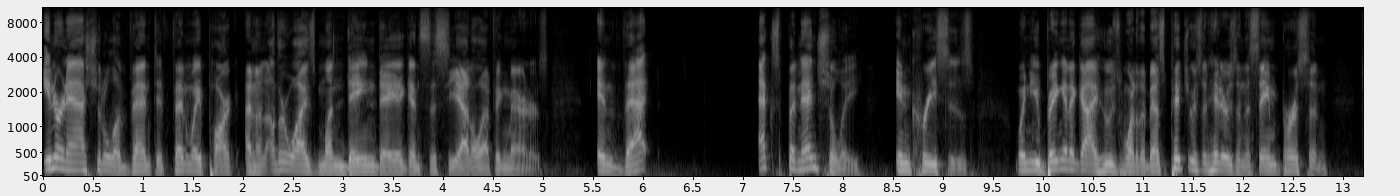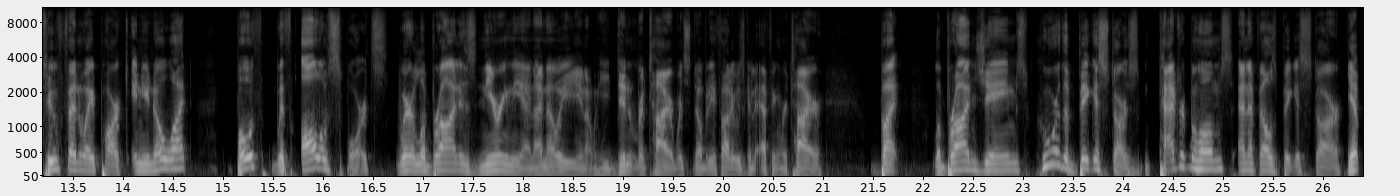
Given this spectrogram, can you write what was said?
international event at Fenway Park on an otherwise mundane day against the Seattle effing Mariners, and that exponentially increases when you bring in a guy who's one of the best pitchers and hitters in the same person to Fenway Park. And you know what? Both with all of sports, where LeBron is nearing the end. I know he, you know, he didn't retire, which nobody thought he was going to effing retire. But LeBron James, who are the biggest stars? Patrick Mahomes, NFL's biggest star. Yep.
